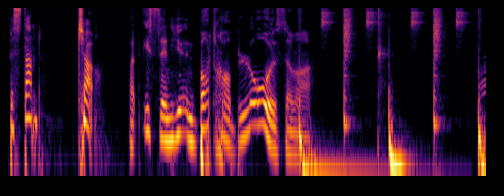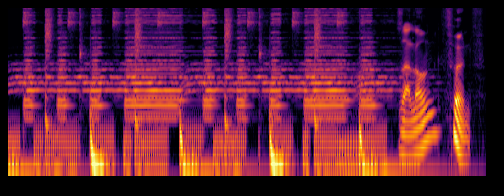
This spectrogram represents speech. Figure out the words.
bis dann. Ciao. Was ist denn hier in Bottrop los, immer? Salon 5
